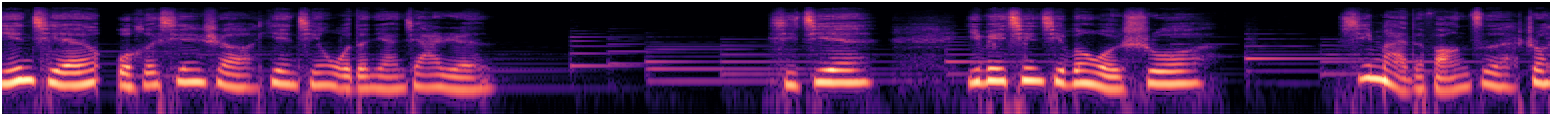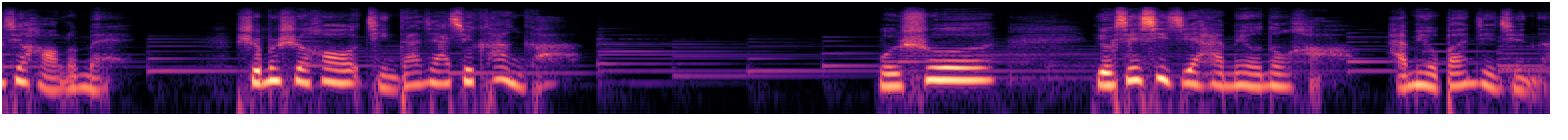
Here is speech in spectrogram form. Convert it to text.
年前，我和先生宴请我的娘家人。席间，一位亲戚问我说：“新买的房子装修好了没？什么时候请大家去看看？”我说：“有些细节还没有弄好，还没有搬进去呢。”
